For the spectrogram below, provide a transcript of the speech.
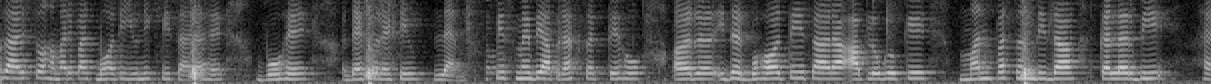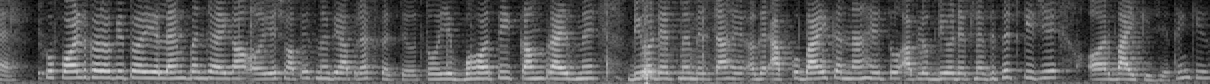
Hello guys तो हमारे पास बहुत ही यूनिक पीस आया है। वो है डेकोरेटिव लैम्प पीस में भी आप रख सकते हो और इधर बहुत ही सारा आप लोगों के मन पसंदीदा कलर भी है। इसको फोल्ड करोगे तो ये लैम्प बन जाएगा और ये शॉपिस में भी आप रख सकते हो। तो ये बहुत ही कम प्राइस में डिओ डेप में मिलता है। अगर आपको बाय करना है तो आप लोग डिओ डेप में विज़िट कीजिए और बाय कीजिए। Thank you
